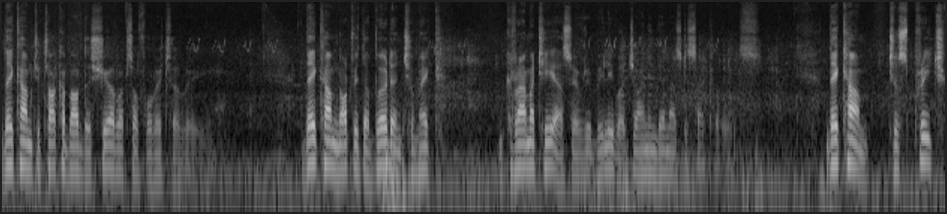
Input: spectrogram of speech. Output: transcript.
They come to talk about the sheer words of oratory. They come not with a burden to make grammateus every believer, joining them as disciples. They come to preach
